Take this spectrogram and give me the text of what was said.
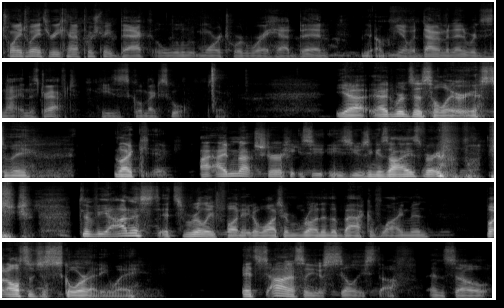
2023 kind of pushed me back a little bit more toward where I had been. Yeah. You know, but Donovan Edwards is not in this draft. He's going back to school. So Yeah. Edwards is hilarious to me. Like, I, I'm not sure he's he's using his eyes very much. to be honest, it's really funny to watch him run in the back of linemen, but also just score anyway. It's honestly just silly stuff. And so,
